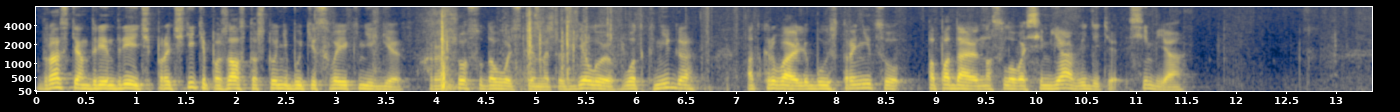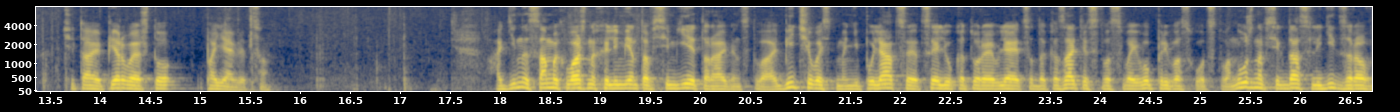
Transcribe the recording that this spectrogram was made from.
Здравствуйте, Андрей Андреевич. Прочтите, пожалуйста, что-нибудь из своей книги. Хорошо, с удовольствием это сделаю. Вот книга. Открываю любую страницу, попадаю на слово «семья». Видите? Семья. Читаю первое, что появится. Один из самых важных элементов семьи это равенство. Обидчивость, манипуляция, целью которой является доказательство своего превосходства. Нужно всегда следить за, рав...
